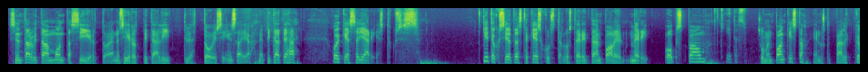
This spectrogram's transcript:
Siinä tarvitaan monta siirtoa ja ne siirrot pitää liittyä toisiinsa ja ne pitää tehdä oikeassa järjestyksessä. Kiitoksia tästä keskustelusta erittäin paljon. Meri Obstbaum. Kiitos. Suomen Pankista, ennustepäällikkö.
